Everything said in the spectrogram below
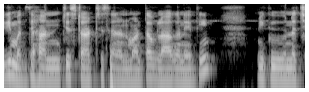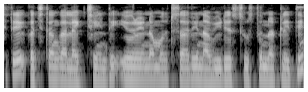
ఇది మధ్యాహ్నం నుంచి స్టార్ట్ చేశానమాట వ్లాగ్ అనేది. మీకు నచ్చితే ఖచ్చితంగా లైక్ చేయండి. ఎవరైనా మొదటిసారి నా వీడియోస్ చూస్తున్నట్లయితే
